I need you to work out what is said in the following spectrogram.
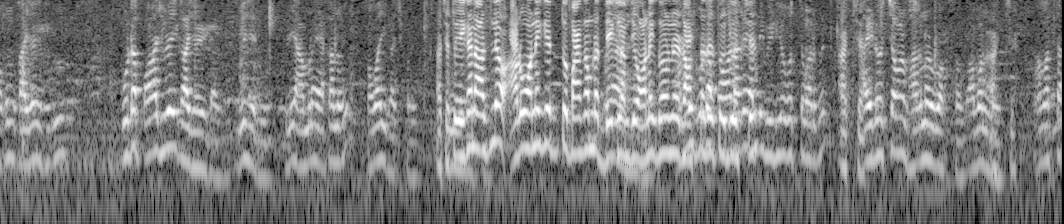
রকম কাজ হয় শুধু গোটা পাড়া জুড়েই কাজ হয় এটা বুঝেছেন? খালি আমরা একা নই সবাই কাজ করে। আচ্ছা তো এখানে আসলে আরও অনেকের তো বাঁক আমরা দেখলাম যে অনেক ধরনের রাস্তাতে তৈরি হচ্ছে। আপনি ভিডিও করতে পারবেন। আচ্ছা। আর এটা হচ্ছে আমার ভাগনার ওয়ার্কশপ আমার আচ্ছা। আমারটা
